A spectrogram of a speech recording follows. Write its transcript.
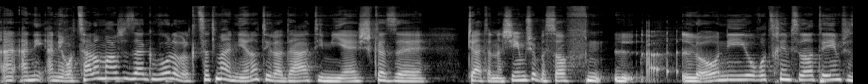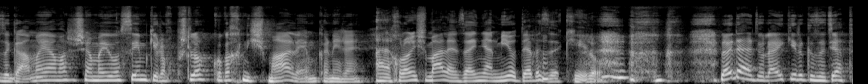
אני, אני רוצה לומר שזה הגבול, אבל קצת מעניין אותי לדעת אם יש כזה, את יודעת, אנשים שבסוף לא נהיו רוצחים סדרתיים, שזה גם היה משהו שהם היו עושים, כאילו אנחנו פשוט לא כל כך נשמע עליהם כנראה. אנחנו לא נשמע עליהם, זה העניין, מי יודע בזה, כאילו. לא יודעת, אולי כאילו כזה, את יודעת,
